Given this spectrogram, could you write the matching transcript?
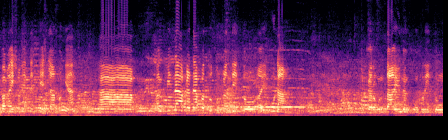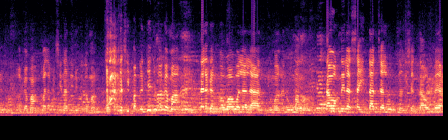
Kapag isolated case lamang yan, ah, ang pinaka dapat tutukan dito ay una, magkaroon tayo ng konkretong agama, palakasin natin yung agama. Kasi pag andyan yung agama, talagang mawawala lahat yung mga anumang tawag nila saitan sa loob ng isang tao. Kaya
